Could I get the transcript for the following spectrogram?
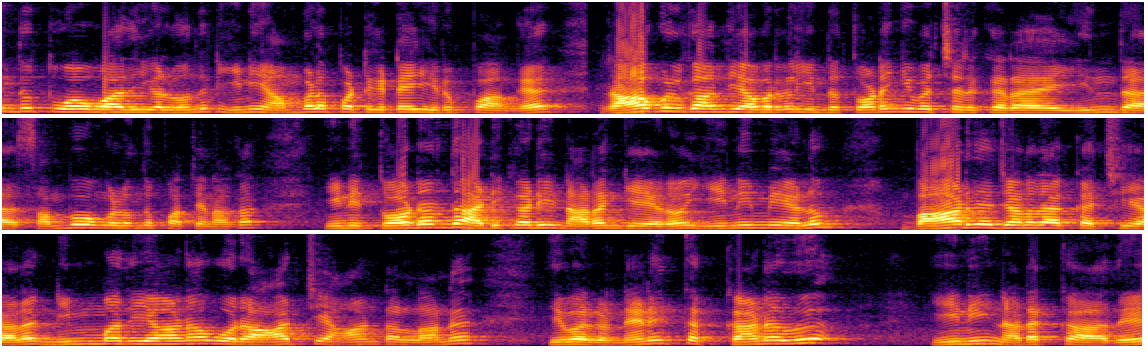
இந்துத்துவவாதிகள் வந்துட்டு இனி அம்பலப்பட்டுக்கிட்டே இருப்பாங்க. ராகுல் காந்தி அவர்கள் இன்று தொடங்கி வச்சிருக்கிற இந்த சம்பவங்கள் வந்து பார்த்தீங்கன்னாக்கா இனி தொடர்ந்து அடிக்கடி நரங்கேறும் இனிமேலும் பாரதிய ஜனதா கட்சியால் நிம்மதியான ஒரு ஆட்சி ஆண்டலான்னு இவர்கள் நினைத்த கனவு இனி நடக்காது.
